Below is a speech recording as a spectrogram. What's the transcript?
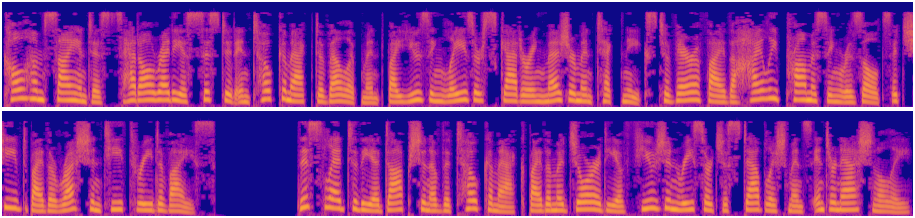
Culham scientists had already assisted in tokamak development by using laser scattering measurement techniques to verify the highly promising results achieved by the Russian T3 device. This led to the adoption of the tokamak by the majority of fusion research establishments internationally.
